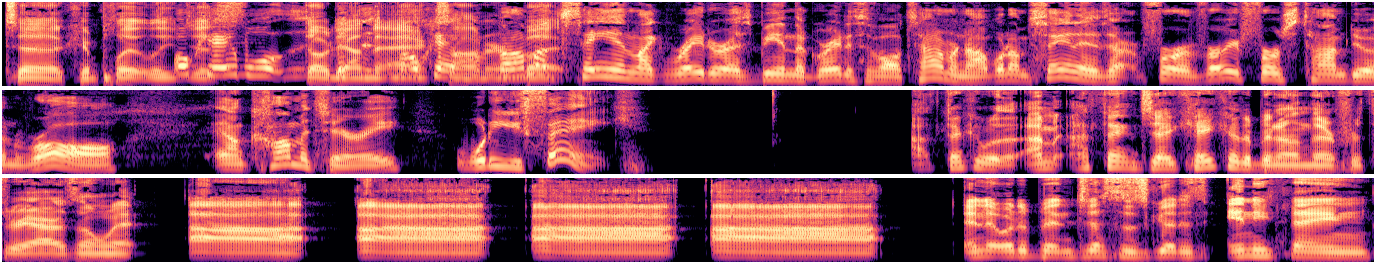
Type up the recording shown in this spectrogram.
to completely okay, just well, throw down the axe okay, on her. But I'm not saying like Raider as being the greatest of all time or not. What I'm saying is, for a very first time doing Raw on commentary, what do you think? I think it was. I mean, I think J.K. could have been on there for three hours and went ah ah ah ah, and it would have been just as good as anything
